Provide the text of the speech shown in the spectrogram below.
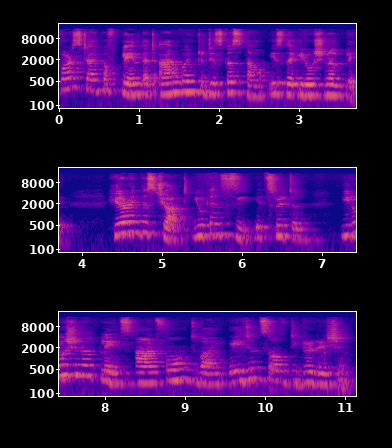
First type of plain that I am going to discuss now is the erosional plain. Here in this chart, you can see it's written, erosional plains are formed by agents of degradation.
